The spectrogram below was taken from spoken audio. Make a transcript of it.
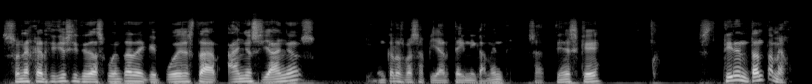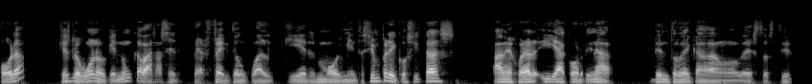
Son ejercicios y te das cuenta de que puedes estar años y años y nunca los vas a pillar técnicamente. O sea, tienes que... Tienen tanta mejora, que es lo bueno, que nunca vas a ser perfecto en cualquier movimiento. Siempre hay cositas a mejorar y a coordinar dentro de cada uno de estos, tío.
